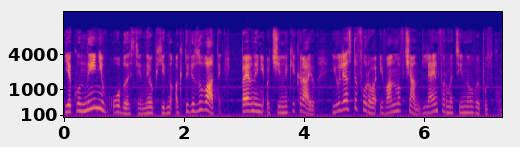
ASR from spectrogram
яку нині в області необхідно активізувати. Певнені очільники краю. Юлія Стефурова, Іван Мовчан для інформаційного випуску.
